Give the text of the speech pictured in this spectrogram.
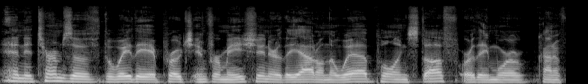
And in terms of the way they approach information, are they out on the web pulling stuff, or are they more kind of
